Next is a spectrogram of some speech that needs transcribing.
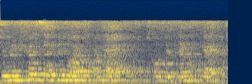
जो है आता है हैं क्या है।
